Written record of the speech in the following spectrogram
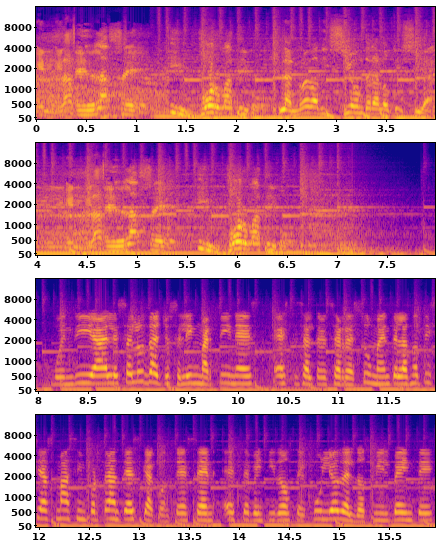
Enlace. Enlace informativo. La nueva edición de la noticia. Enlace. Enlace informativo. Buen día, les saluda Jocelyn Martínez. Este es el tercer resumen de las noticias más importantes que acontecen este 22 de julio del 2020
